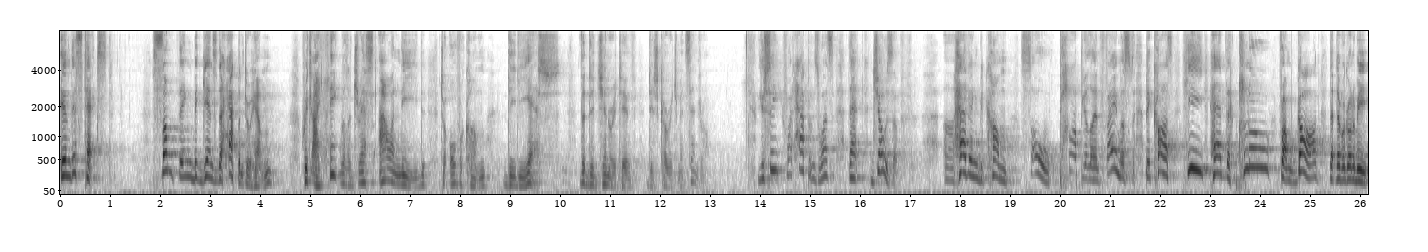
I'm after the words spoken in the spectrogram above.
in this text, something begins to happen to him, which I think will address our need to overcome DDS, the degenerative discouragement syndrome. You see, what happens was that Joseph, uh, having become so popular and famous because he had the clue from God that there were going to be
